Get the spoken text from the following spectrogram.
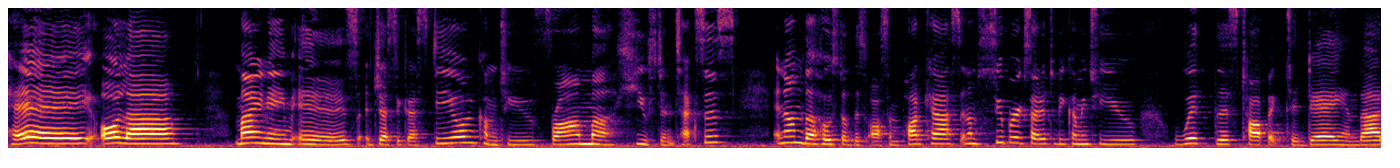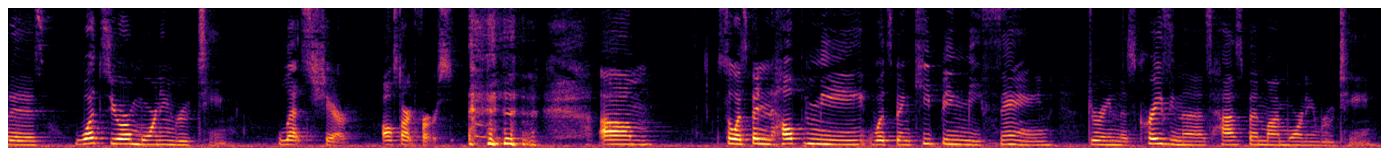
Hey, hola. My name is Jessica Castillo and come to you from uh, Houston, Texas. And I'm the host of this awesome podcast. And I'm super excited to be coming to you with this topic today. And that is what's your morning routine? Let's share. I'll start first. um, so, what's been helping me, what's been keeping me sane during this craziness has been my morning routine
